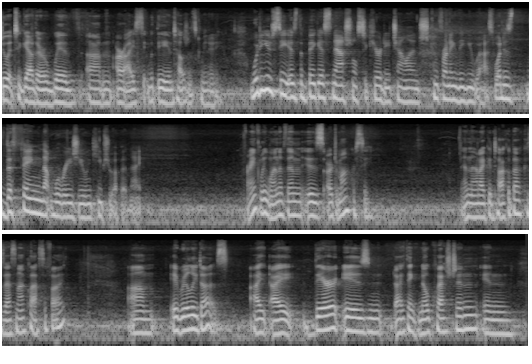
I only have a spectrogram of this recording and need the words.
do it together with um, our IC, with the intelligence community. What do you see as the biggest national security challenge confronting the U.S.? What is the thing that worries you and keeps you up at night? Frankly, one of them is our democracy, and that I can talk about because that's not classified. Um, it really does. I, I, there is, I think, no question in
